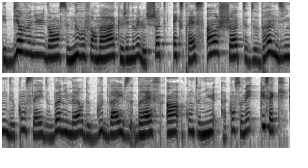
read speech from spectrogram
Et bienvenue dans ce nouveau format que j'ai nommé le Shot Express. Un shot de branding, de conseils, de bonne humeur, de good vibes, bref, un contenu à consommer cul sec.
